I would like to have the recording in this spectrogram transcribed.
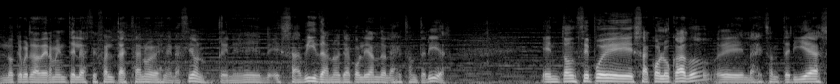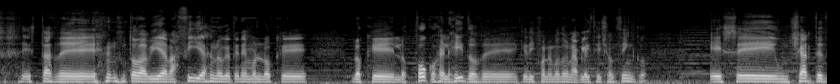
lo que verdaderamente le hace falta a esta nueva generación, tener esa vida, ¿no? Ya coleando en las estanterías. Entonces, pues ha colocado en eh, las estanterías estas de todavía vacías, ¿no? Que tenemos los que los que los pocos elegidos que disponemos de una PlayStation 5 ese Uncharted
